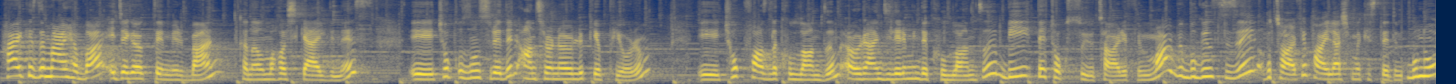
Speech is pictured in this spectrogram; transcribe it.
Herkese merhaba, Ece Gökdemir ben. Kanalıma hoş geldiniz. Ee, çok uzun süredir antrenörlük yapıyorum. Ee, çok fazla kullandığım, öğrencilerimin de kullandığı bir detoks suyu tarifim var ve bugün size bu tarifi paylaşmak istedim. Bunu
